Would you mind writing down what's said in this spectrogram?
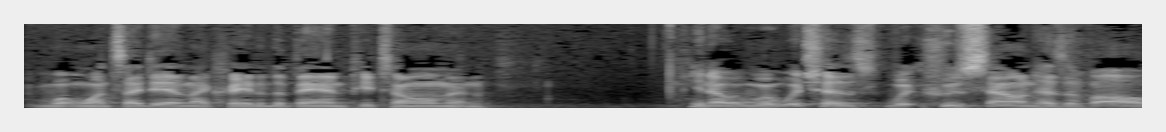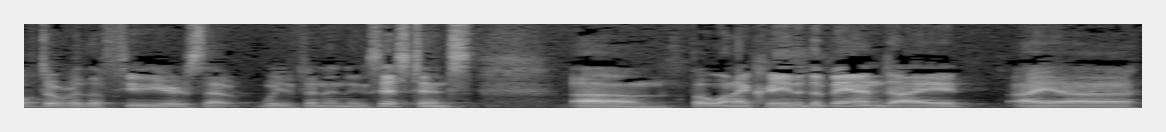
w- once I did, and I created the band Pitom, and you know, wh- which has wh- whose sound has evolved over the few years that we've been in existence. Um, but when I created the band, I I uh,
